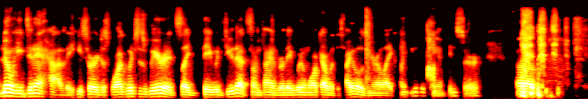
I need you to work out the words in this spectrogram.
No, he didn't have it. He sort of just walked, which is weird. It's like they would do that sometimes where they wouldn't walk out with the titles, and you're like, "Aren't you the champion, sir?" Um,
